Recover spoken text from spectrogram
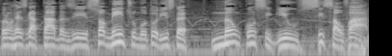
foram resgatadas e somente o motorista não conseguiu se salvar.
